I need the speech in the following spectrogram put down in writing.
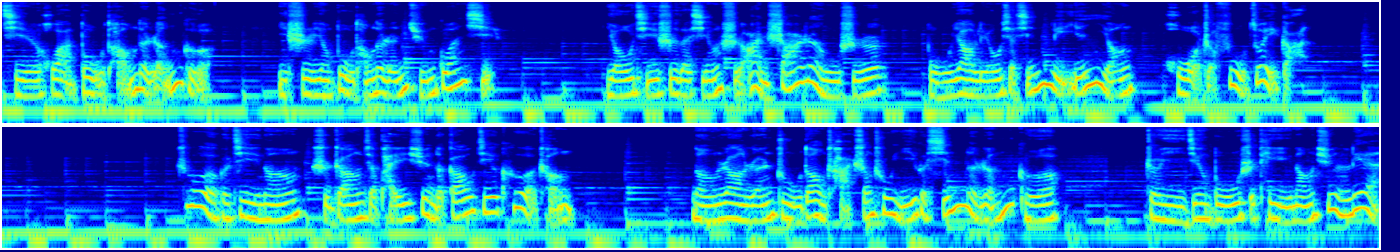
切换不同的人格，以适应不同的人群关系，尤其是在行使暗杀任务时。不要留下心理阴影或者负罪感。这个技能是张家培训的高阶课程，能让人主动产生出一个新的人格。这已经不是体能训练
